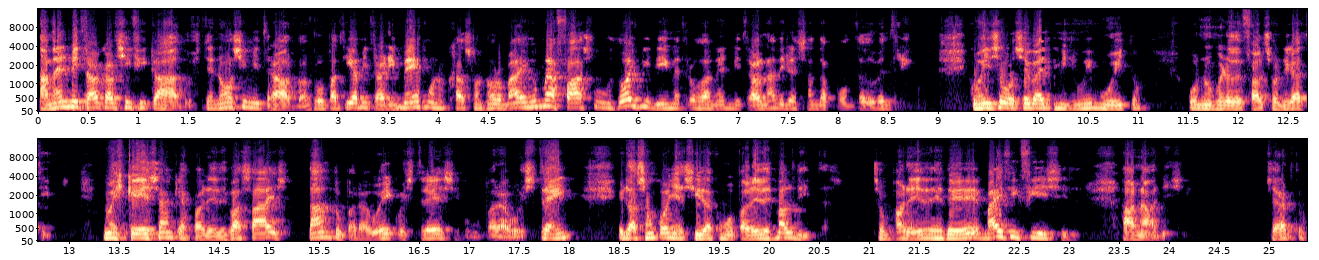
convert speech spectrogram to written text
anel mitral calcificado, estenose mitral, valvopatia mitral, e mesmo nos casos normais, eu me afasto uns 2 milímetros do anel mitral na direção da ponta do ventrículo. Com isso, você vai diminuir muito o número de falsos negativos. Não esqueçam que as paredes basais, tanto para o ecoestresse como para o strain, elas são conhecidas como paredes malditas. São paredes de mais difícil análise, certo?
